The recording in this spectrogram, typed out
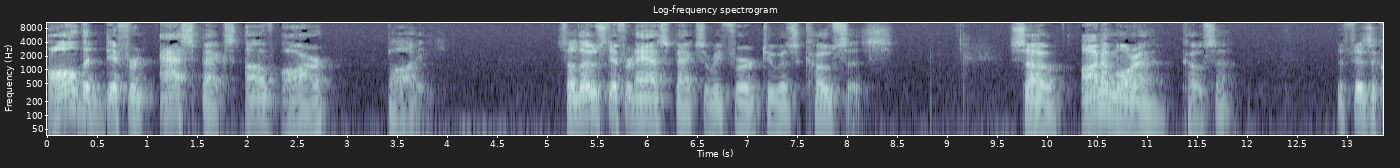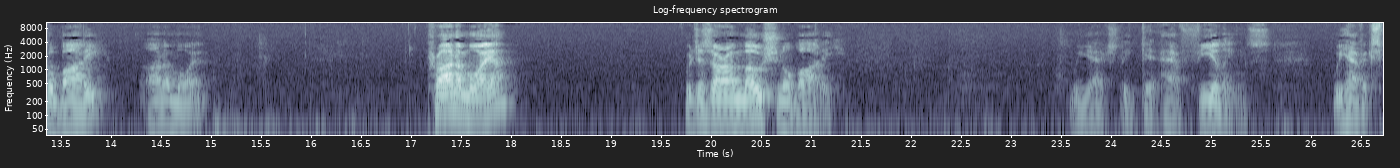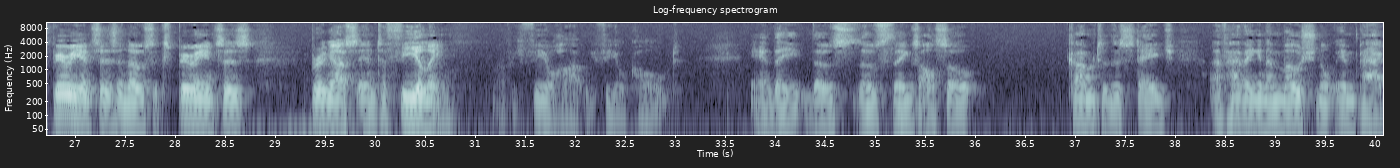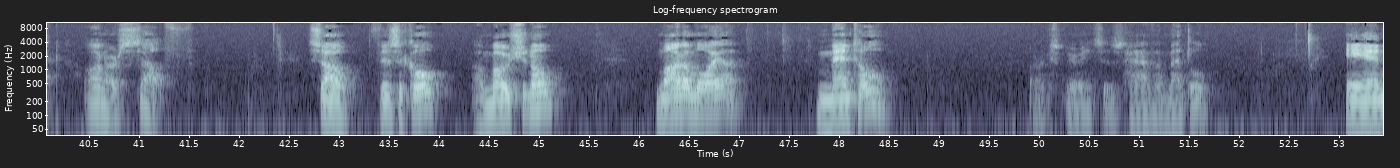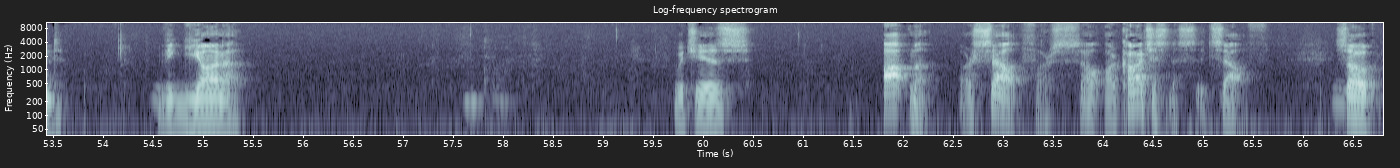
all the different aspects of our body. So those different aspects are referred to as kosas. So, anamoya kosa, the physical body, anamoya. Pranamoya, which is our emotional body. We actually get have feelings. We have experiences, and those experiences bring us into feeling. We feel hot, we feel cold, and they those those things also come to the stage of having an emotional impact on ourself. So, physical, emotional, monomoya, mental. Our experiences have a mental. And vijnana, which is atma, our self, our self, our consciousness itself. So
